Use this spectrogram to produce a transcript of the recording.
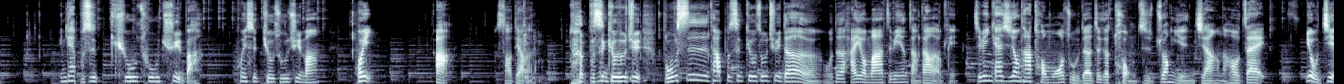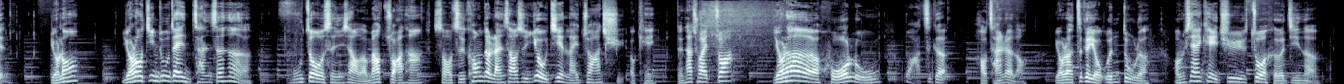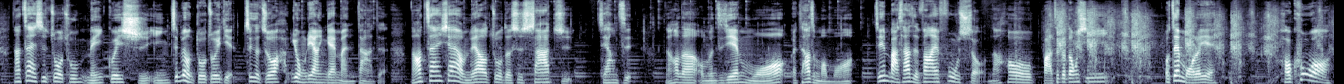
应该不是 Q 出去吧？会是 Q 出去吗？会啊，烧掉了，不是 Q 出去，不是，它不是 Q 出去的。我的还有吗？这边又长大了，OK，这边应该是用它同模组的这个桶子装岩浆，然后再右键，有喽，有喽，进度在产生了。符咒生效了，我们要抓它。手持空的燃烧是右键来抓取，OK。等它出来抓，有了火炉，哇，这个好残忍哦。有了这个有温度了，我们现在可以去做合金了。那再是做出玫瑰石英，这边我多做一点，这个之后用量应该蛮大的。然后再下来我们要做的是砂纸，这样子。然后呢，我们直接磨，它要怎么磨？今天把砂纸放在副手，然后把这个东西。我在磨了耶，好酷哦，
